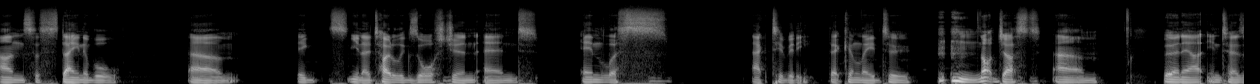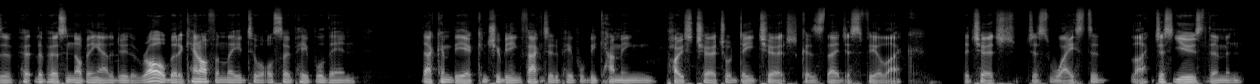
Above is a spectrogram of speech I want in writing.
unsustainable um, you know total exhaustion and endless activity that can lead to not just um, burnout in terms of per- the person not being able to do the role, but it can often lead to also people then that can be a contributing factor to people becoming post church or de church because they just feel like the church just wasted, like just used them and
